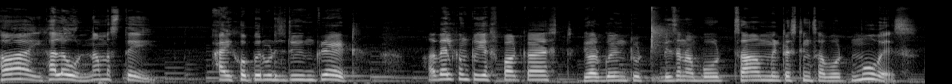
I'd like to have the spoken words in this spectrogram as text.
Hi, hello, namaste. I hope everybody is doing great. Uh, welcome to Yes Podcast. You are going to listen about some interesting things about movies.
